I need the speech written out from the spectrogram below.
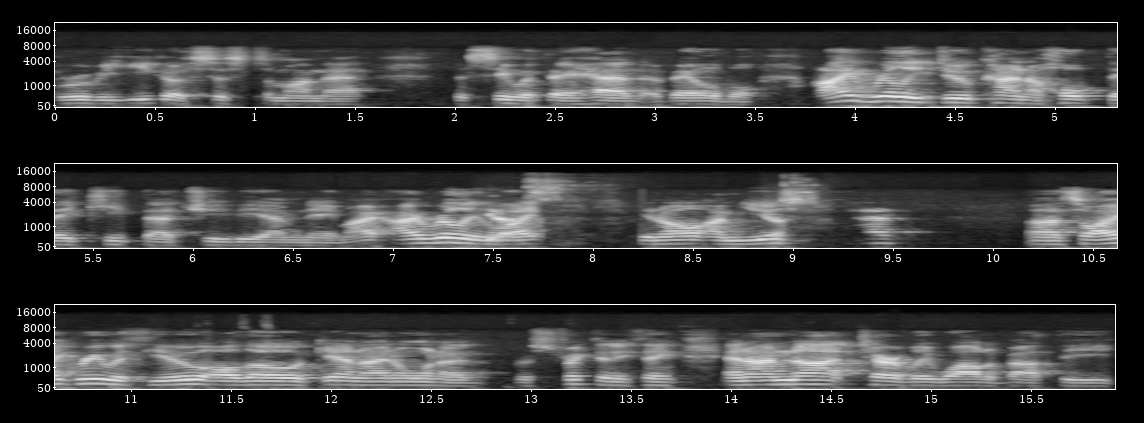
Groovy ecosystem on that to see what they had available. I really do kind of hope they keep that GVM name. I, I really yes. like, you know, I'm used yes. to that. Uh, so I agree with you, although again, I don't want to restrict anything, and I'm not terribly wild about the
